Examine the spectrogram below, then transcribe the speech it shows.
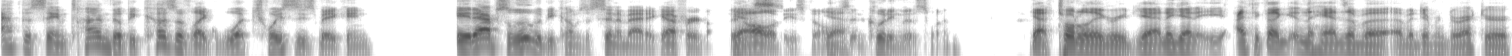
At the same time, though, because of like what choices he's making, it absolutely becomes a cinematic effort in all of these films, Yeah. including this one. Yeah, totally agreed. Yeah, and again, I think like in the hands of a of a different director,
